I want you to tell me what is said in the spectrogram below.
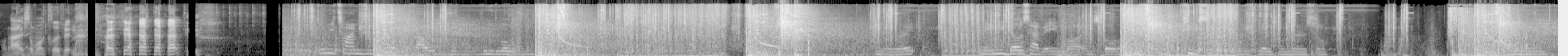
Hold on, Alright, someone clip it. three times in a row without even reloading. I right? I mean, he does have aimbot installed on PC when he plays on there, so. I mean,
